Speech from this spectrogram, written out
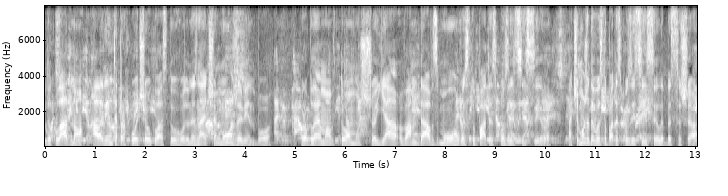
докладно, але він тепер хоче укласти угоду. Не знаю, чи може він, бо проблема в тому, що я вам дав змогу виступати з позиції сили. А чи можете виступати з позиції сили без США?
